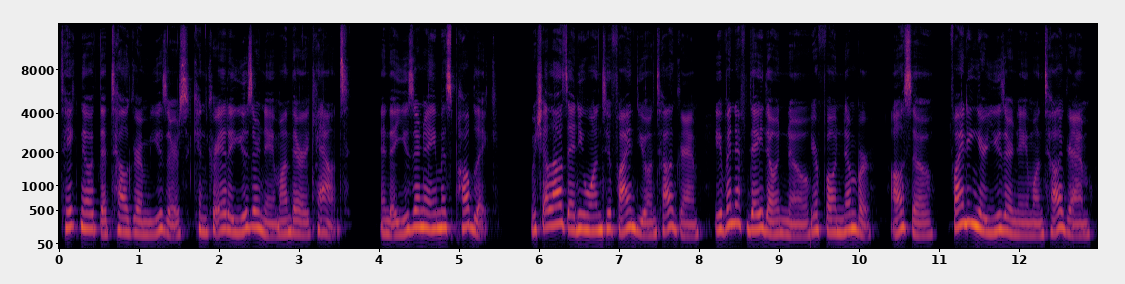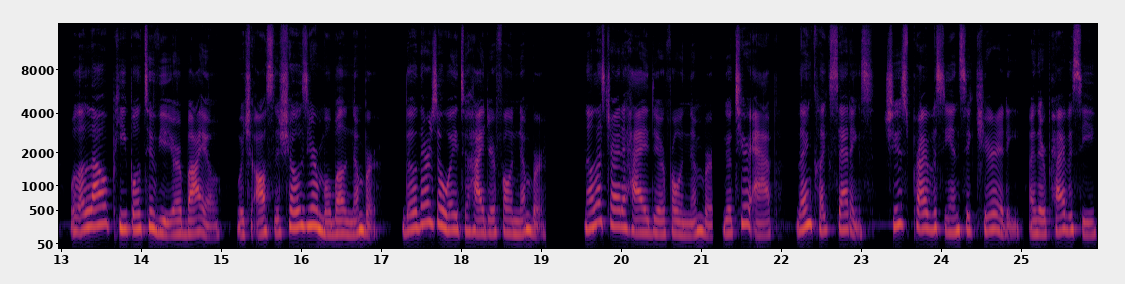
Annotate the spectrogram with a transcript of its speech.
Take note that Telegram users can create a username on their account, and the username is public, which allows anyone to find you on Telegram even if they don't know your phone number. Also, finding your username on Telegram will allow people to view your bio, which also shows your mobile number, though there's a way to hide your phone number. Now let's try to hide your phone number. Go to your app, then click Settings. Choose Privacy and Security. Under Privacy,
